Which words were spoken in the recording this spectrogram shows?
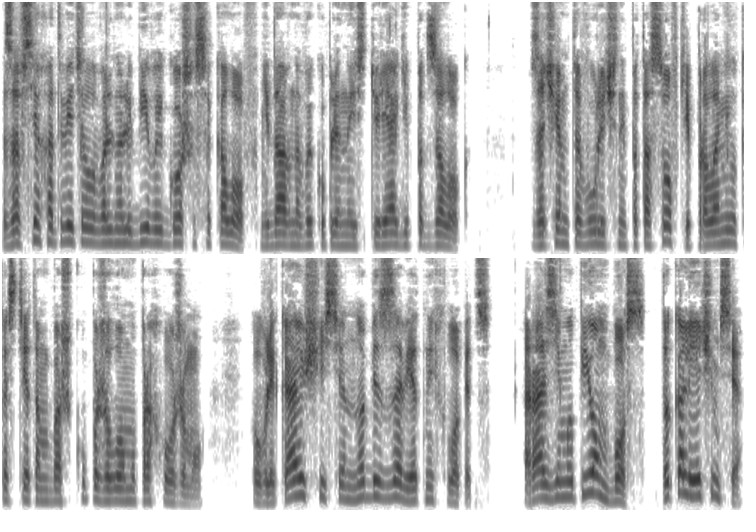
За всех ответил вольнолюбивый Гоша Соколов, недавно выкупленный из тюряги под залог. Зачем-то в уличной потасовке проломил кастетом башку пожилому прохожему — увлекающийся, но беззаветный хлопец. «Разве мы пьем, босс? То калечимся!»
